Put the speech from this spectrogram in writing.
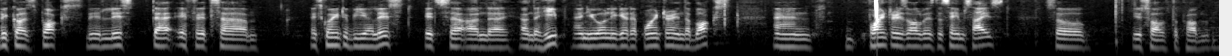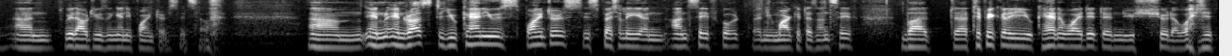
because box the list uh, if it's um, it's going to be a list it's uh, on the on the heap and you only get a pointer in the box and pointer is always the same size so you solve the problem and without using any pointers itself um, in, in Rust you can use pointers especially in unsafe code when you mark it as unsafe but uh, typically you can avoid it and you should avoid it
